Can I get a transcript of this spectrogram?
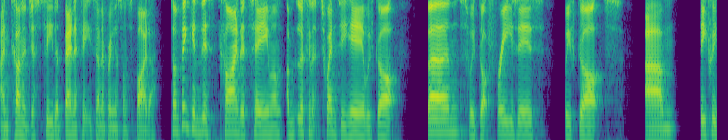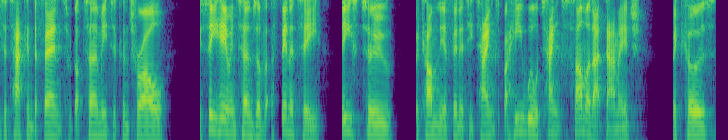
and kind of just see the benefit he's going to bring us on spider. So I'm thinking this kind of team, I'm, I'm looking at 20 here. We've got burns, we've got freezes, we've got um, decrease attack and defense, we've got turn meter control. You see here in terms of affinity, these two become the affinity tanks, but he will tank some of that damage because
